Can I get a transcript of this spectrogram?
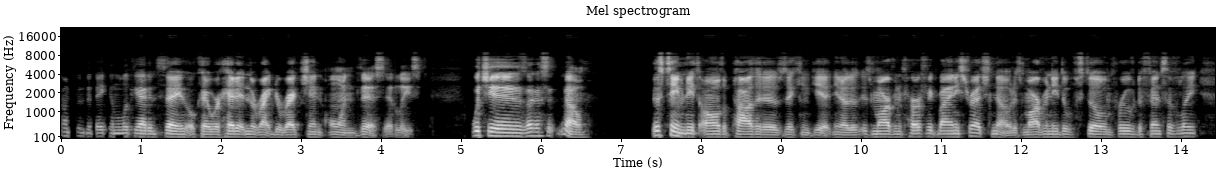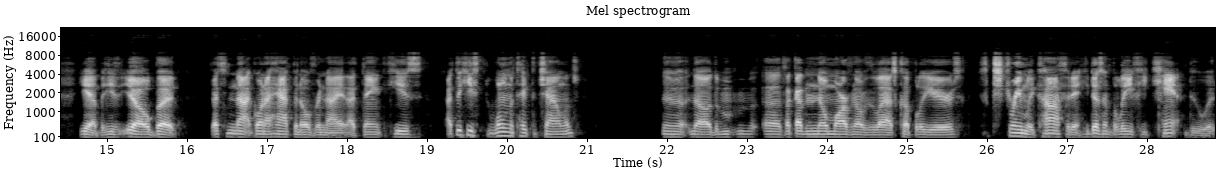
something that they can look at and say, okay, we're headed in the right direction on this at least. Which is, like I said, no, this team needs all the positives they can get. You know, is Marvin perfect by any stretch? No. Does Marvin need to still improve defensively? Yeah, but he's, you know, but that's not going to happen overnight. I think he's, I think he's willing to take the challenge. Uh, no, the uh, like I know Marvin over the last couple of years. He's extremely confident. He doesn't believe he can't do it.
